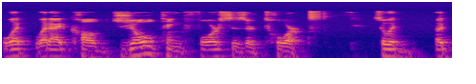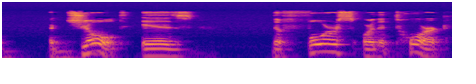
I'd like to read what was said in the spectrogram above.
what what I'd call jolting forces or torques. So a, a, a jolt is the force or the torque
